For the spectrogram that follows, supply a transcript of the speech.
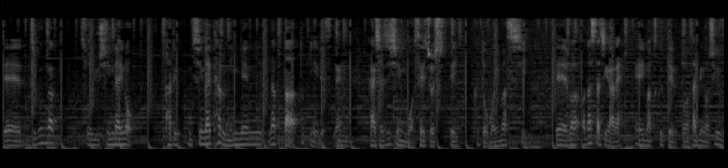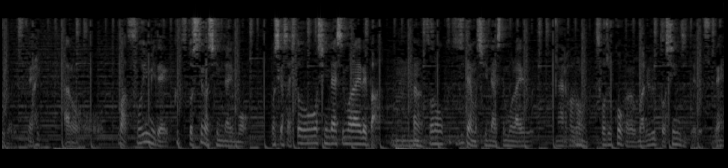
で自分がそういう信頼のたる信頼たる人間になった時にですね、会社自身も成長していくと思いますし、でまあ私たちがね、えー今作っているこの旅のシューズのですね、はい。あのまあ、そういう意味で靴としての信頼も、もしかしたら人を信頼してもらえれば、うん。うんその靴自体も信頼してもらえる、なるほど、うん相乗効果が生まれると信じてですね、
